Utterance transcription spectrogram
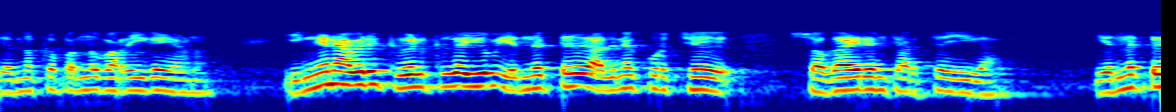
എന്നൊക്കെ വന്ന് പറയുകയാണ്. ഇങ്ങനെ അവർ കേൾക്കുകയും എന്നിട്ട് അതിനെക്കുറിച്ച് സ്വകാര്യം ചർച്ച ചെയ്യുക. എന്നിട്ട്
